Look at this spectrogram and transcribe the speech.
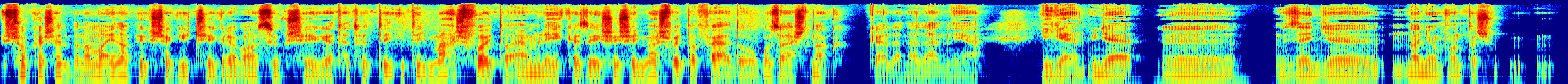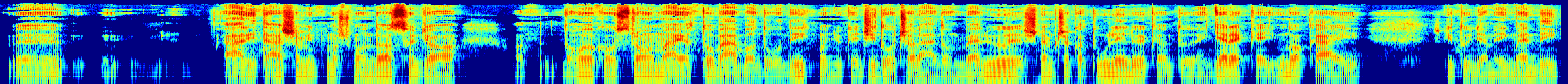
sok esetben a mai napig segítségre van szüksége. Tehát hogy itt egy másfajta emlékezés és egy másfajta feldolgozásnak kellene lennie. Igen, ugye ez egy nagyon fontos állítás, amit most mondasz, hogy a, a, a holokauszt traumája tovább adódik, mondjuk egy zsidó családon belül, és nem csak a túlélők, hanem tudod, gyerekei, unokái, és ki tudja még meddig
